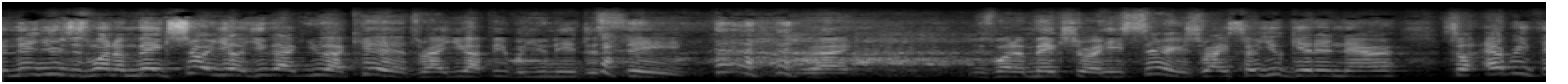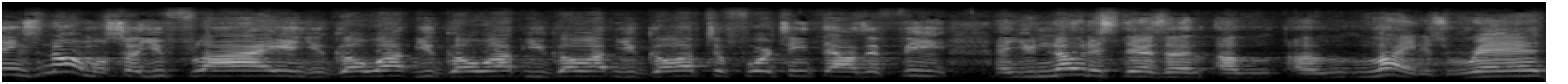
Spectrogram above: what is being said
and then you just want to make sure, yo, you got, you got kids, right? You got people you need to see, right? You just want to make sure he's serious, right? So you get in there. So everything's normal. So you fly and you go up, you go up, you go up, you go up to 14,000 feet, and you notice there's a, a, a light. It's red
